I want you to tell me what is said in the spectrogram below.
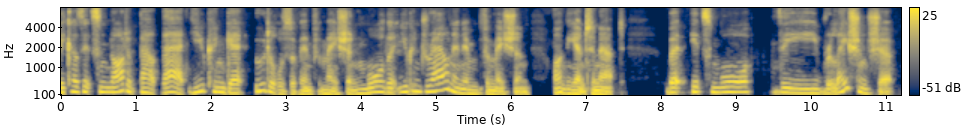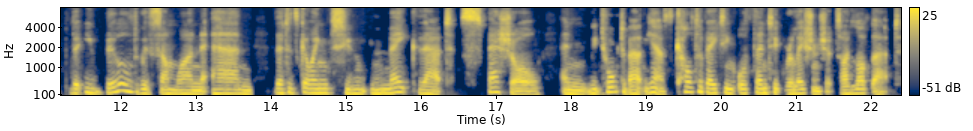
because it's not about that. You can get oodles of information, more that you can mm-hmm. drown in information on the internet, but it's more the relationship that you build with someone and that is going to make that special. And we talked about, yes, cultivating authentic relationships. I love that,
